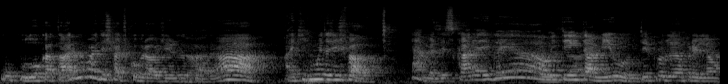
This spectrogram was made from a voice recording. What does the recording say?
o, locatário não vai deixar de cobrar o dinheiro do cara. Ah, aí que muita gente fala? Ah, mas esse cara aí ganha 80 mil, não tem problema pra ele não.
